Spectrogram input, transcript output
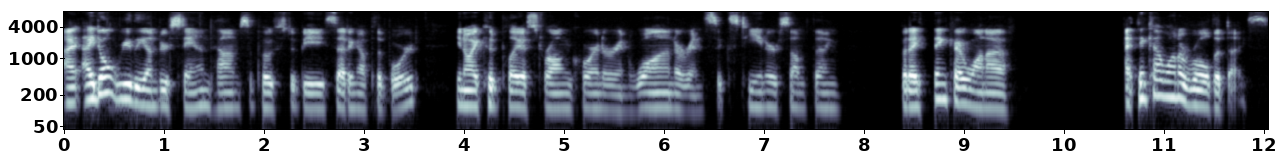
I, I don't really understand how I'm supposed to be setting up the board. You know, I could play a strong corner in one or in 16 or something, but I think I wanna I think I wanna roll the dice.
